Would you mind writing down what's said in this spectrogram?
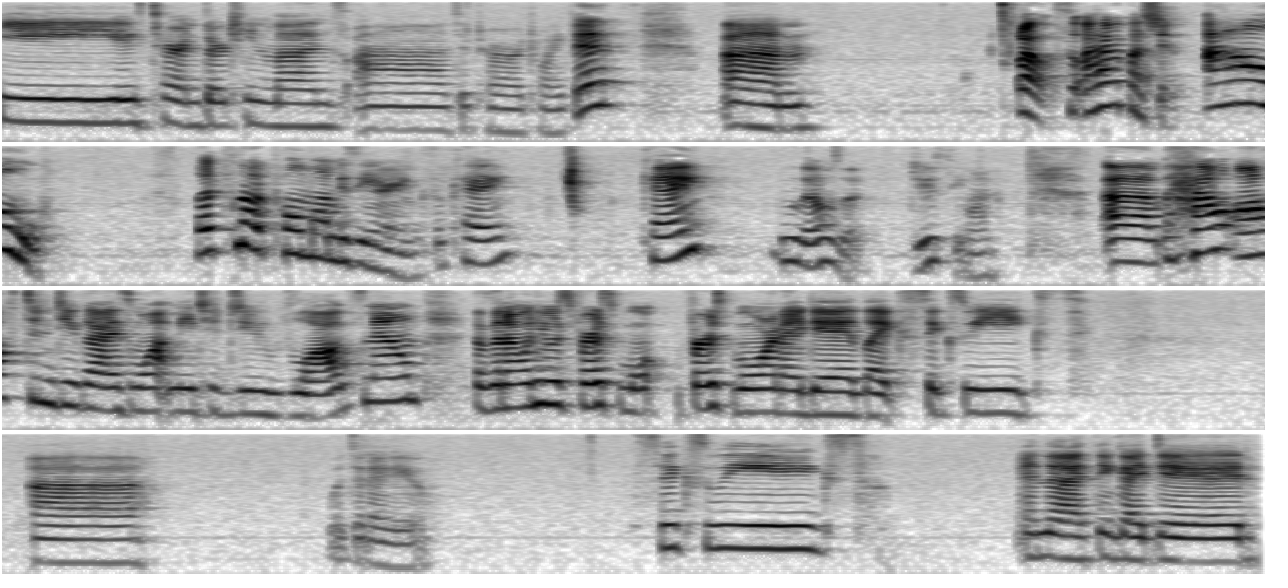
He turned 13 months on September 25th. Um, oh, so I have a question. Ow! Let's not pull mommy's earrings, okay? Okay? Ooh, that was a juicy one. Um, how often do you guys want me to do vlogs now? Because I know when he was first first born, I did like six weeks. Uh, what did I do? Six weeks. And then I think I did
